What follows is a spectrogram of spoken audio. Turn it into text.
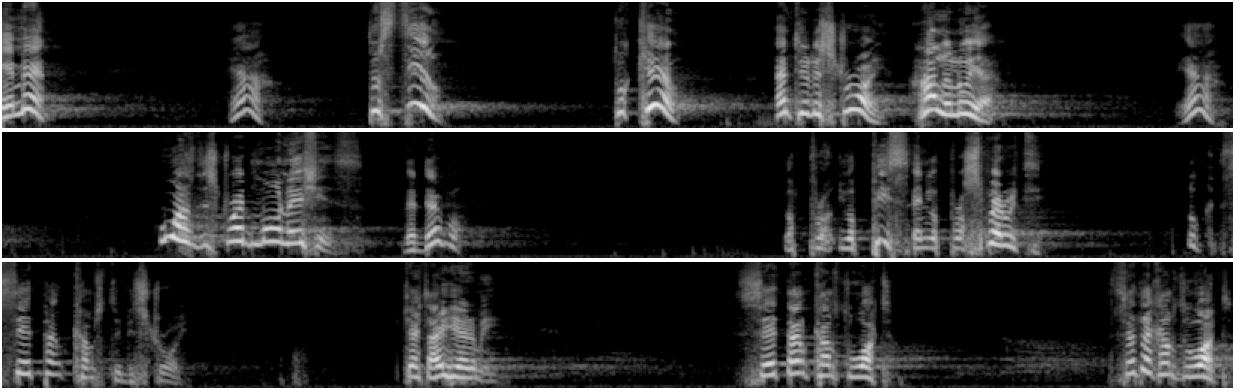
Amen. Yeah. To steal, to kill, and to destroy. Hallelujah. Yeah. Who has destroyed more nations? The devil. Your, pro- your peace and your prosperity. Look, Satan comes to destroy. Church, are you hearing me? Satan comes to what? Satan comes to what?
